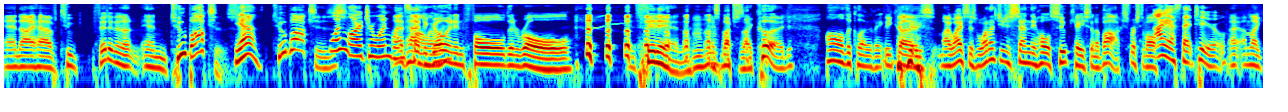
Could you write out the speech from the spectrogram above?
and i have to fit it in, a, in two boxes Yeah. two boxes One larger one, one I've had to go one. in and fold and roll and fit in as much as I could all the clothing because my wife says, "Why don't you just send the whole suitcase in a box?" First of all, I asked that too. I, I'm like,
